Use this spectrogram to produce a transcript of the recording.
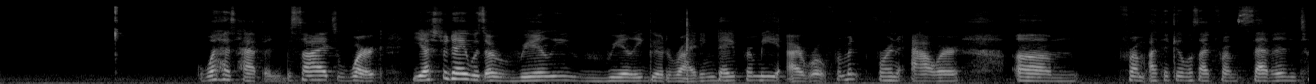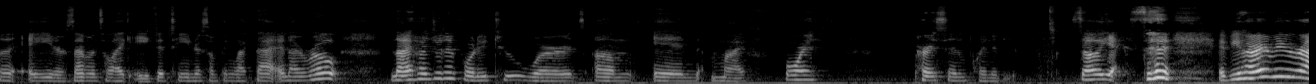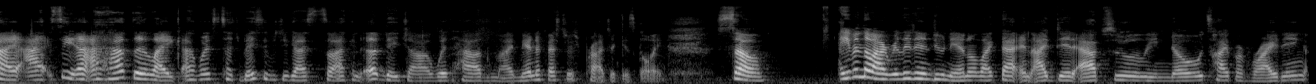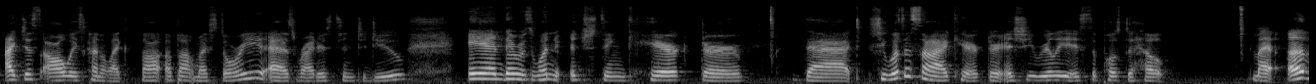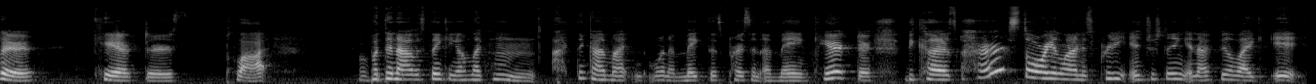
what has happened besides work? Yesterday was a really really good writing day for me. I wrote from an, for an hour. Um, from I think it was like from seven to eight or seven to like eight fifteen or something like that, and I wrote 942 words um, in my fourth person point of view. So yes, if you heard me right, I see I have to like I wanted to touch base with you guys so I can update y'all with how my manifestors project is going. So even though I really didn't do nano like that and I did absolutely no type of writing, I just always kind of like thought about my story as writers tend to do. And there was one interesting character that she was a side character and she really is supposed to help my other character's plot. But then I was thinking, I'm like, hmm, I think I might want to make this person a main character because her storyline is pretty interesting and I feel like it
